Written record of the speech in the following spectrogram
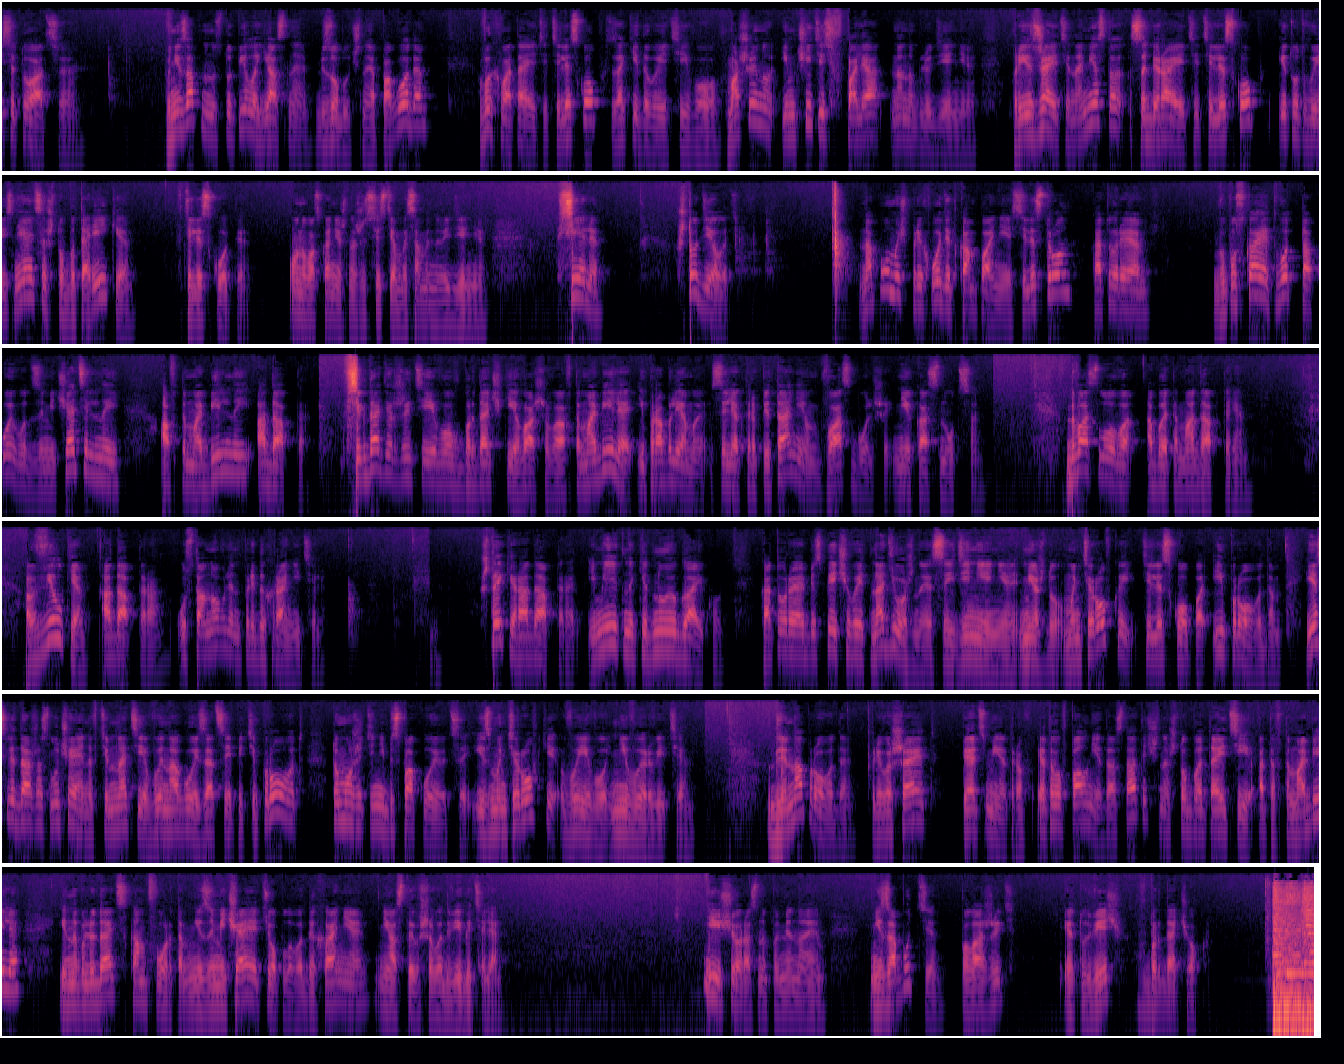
ситуацию. Внезапно наступила ясная безоблачная погода. Вы хватаете телескоп, закидываете его в машину и мчитесь в поля на наблюдение. Приезжаете на место, собираете телескоп, и тут выясняется, что батарейки в телескопе, он у вас, конечно же, с системой самонаведения, сели. Что делать? На помощь приходит компания Celestron, которая выпускает вот такой вот замечательный автомобильный адаптер. Всегда держите его в бардачке вашего автомобиля, и проблемы с электропитанием вас больше не коснутся. Два слова об этом адаптере. В вилке адаптера установлен предохранитель. Штекер адаптера имеет накидную гайку, которая обеспечивает надежное соединение между монтировкой телескопа и проводом. Если даже случайно в темноте вы ногой зацепите провод, то можете не беспокоиться, из монтировки вы его не вырвете. Длина провода превышает 5 метров. Этого вполне достаточно, чтобы отойти от автомобиля и наблюдать с комфортом, не замечая теплого дыхания не остывшего двигателя. И еще раз напоминаем, не забудьте положить эту вещь в бардачок. Thank you.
